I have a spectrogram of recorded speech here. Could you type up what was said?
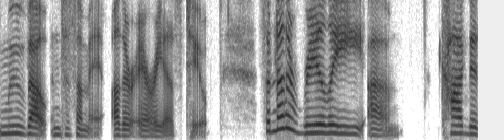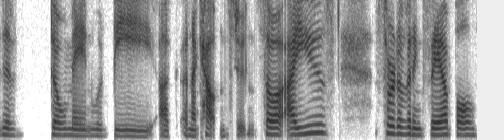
move out into some other areas too. So another really um, cognitive domain would be a, an accountant student. So I used sort of an example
